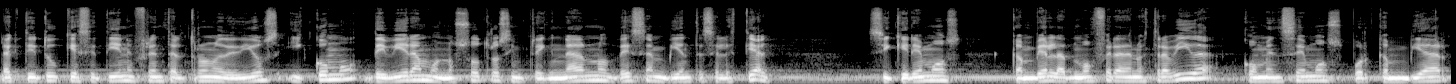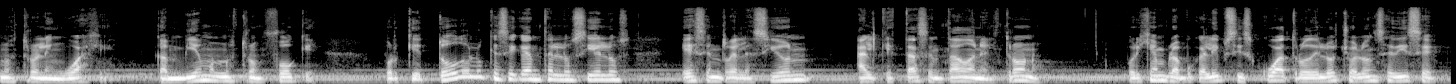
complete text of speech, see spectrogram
la actitud que se tiene frente al trono de Dios y cómo debiéramos nosotros impregnarnos de ese ambiente celestial. Si queremos cambiar la atmósfera de nuestra vida, comencemos por cambiar nuestro lenguaje, cambiemos nuestro enfoque, porque todo lo que se canta en los cielos es en relación al que está sentado en el trono. Por ejemplo, Apocalipsis 4 del 8 al 11 dice,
